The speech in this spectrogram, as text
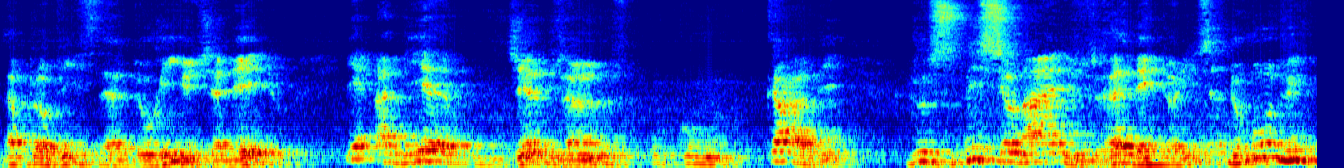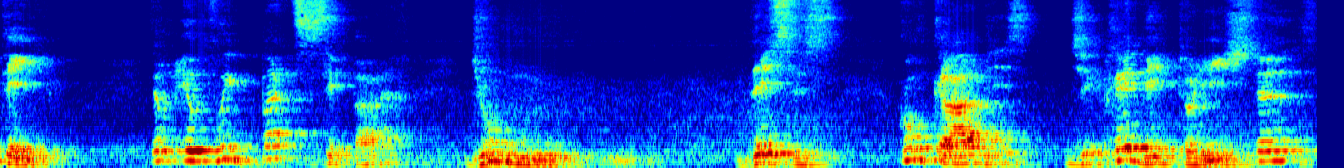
da província do Rio de Janeiro e havia 10 anos o conclave dos missionários redentoristas do mundo inteiro. Então eu fui participar de um desses conclaves de redentoristas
